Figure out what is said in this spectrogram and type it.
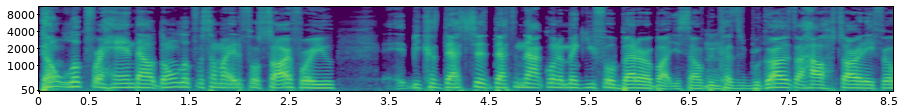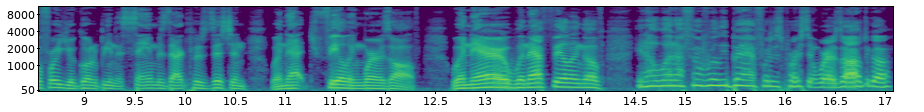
don't look for a handout. Don't look for somebody to feel sorry for you. eh, Because that's just that's not going to make you feel better about yourself. Because regardless of how sorry they feel for you, you're going to be in the same exact position when that feeling wears off. When they're when that feeling of you know what I feel really bad for this person wears off, to go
